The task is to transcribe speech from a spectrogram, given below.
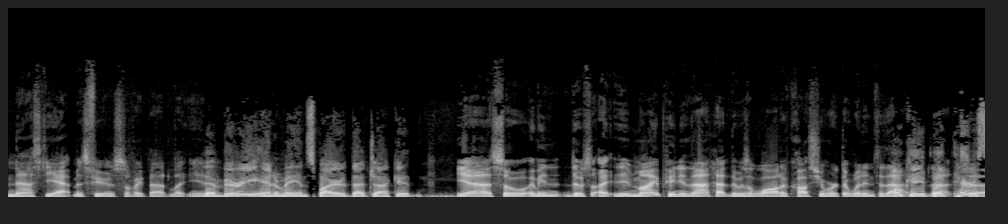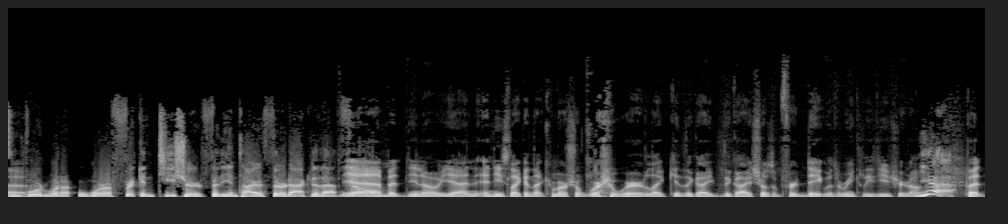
nasty atmosphere and stuff like that. Like, you know, yeah, very anime inspired that jacket. Yeah, so I mean, there's in my opinion that had, there was a lot of costume work that went into that. Okay, but That, Harrison uh, Ford wore a, wore a frickin' T-shirt for the entire third act of that film. Yeah, but you know, yeah, and, and he's like in that commercial where where like the guy the guy shows up for a date with a wrinkly T-shirt on. Yeah. but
